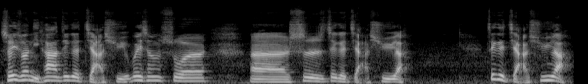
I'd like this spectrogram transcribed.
所以说你看这个甲戌，为什么说呃是这个甲戌呀？这个甲戌呀，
